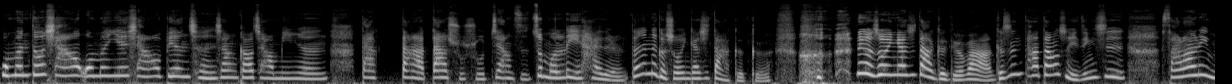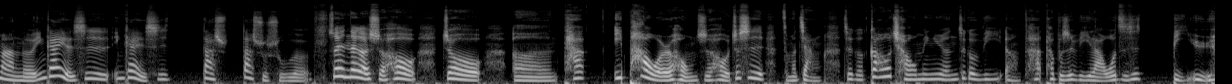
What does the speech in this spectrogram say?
我们都想要，我们也想要变成像高桥名人大大大叔叔这样子这么厉害的人。但是那个时候应该是大哥哥，那个时候应该是大哥哥吧？可是他当时已经是萨拉利满了，应该也是，应该也是。大叔大叔叔了，所以那个时候就嗯，他一炮而红之后，就是怎么讲这个高桥名人这个 V 啊，他他不是 V 啦，我只是比喻。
